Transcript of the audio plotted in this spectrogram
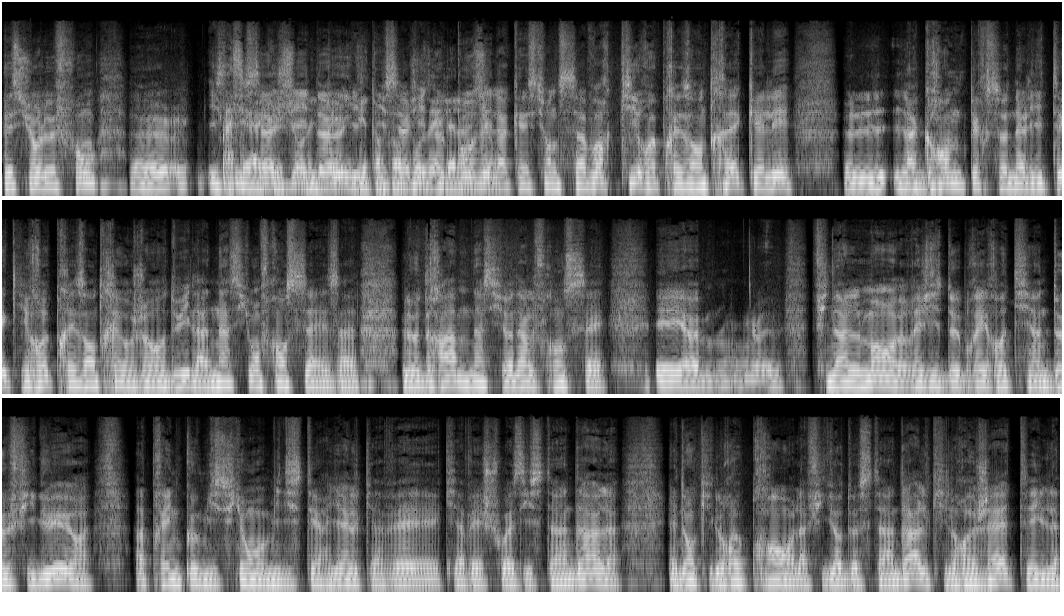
et sur le fond. euh, il Bah, il s'agit de, il s'agit de poser la question de savoir qui représenterait, quelle est euh, la grande personnalité qui représenterait aujourd'hui la nation française, euh, le drame national français. Et euh, euh, finalement, euh, Régis Debray retient deux deux figures après une commission ministérielle qui avait qui avait choisi Stendhal et donc il reprend la figure de Stendhal qu'il rejette et il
